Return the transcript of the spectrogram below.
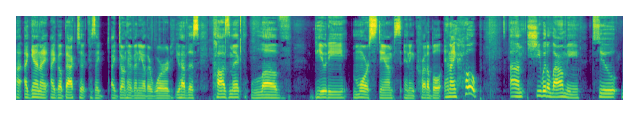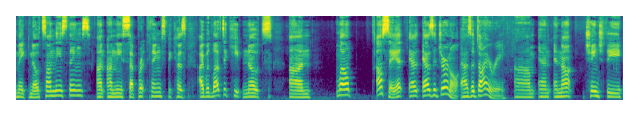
Uh, again, I, I go back to it because I, I don't have any other word. You have this cosmic love, beauty, more stamps, and incredible. And I hope um, she would allow me to make notes on these things, on, on these separate things, because I would love to keep notes on, well, I'll say it, as, as a journal, as a diary, um, and, and not change the,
